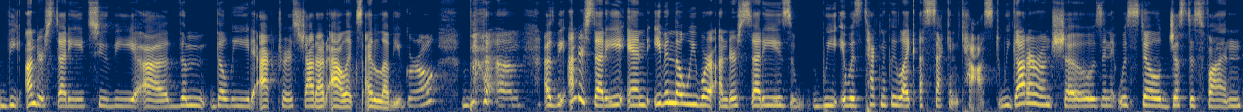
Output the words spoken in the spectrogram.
the understudy to the uh, the the lead actress. Shout out Alex, I love you, girl. But um, I was the understudy, and even though we were understudies, we it was technically like a second cast. We got our own shows, and it was still just as fun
